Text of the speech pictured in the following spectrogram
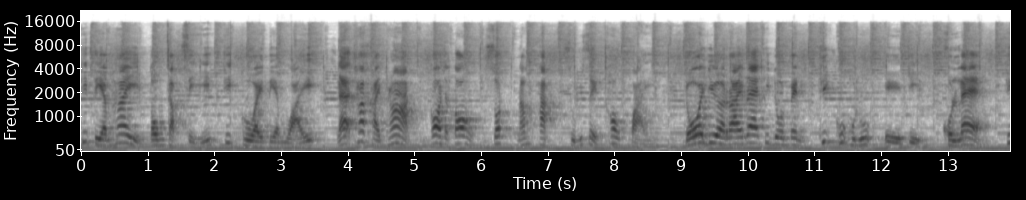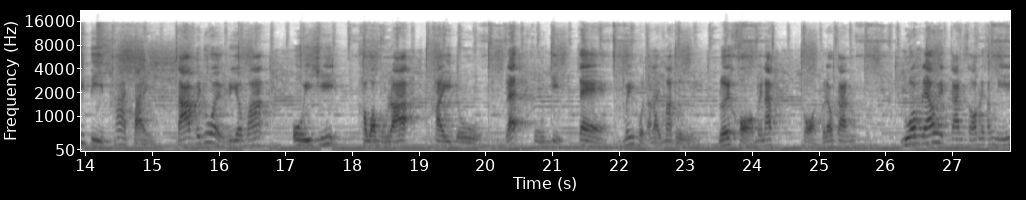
ที่เตรียมให้ตรงกับสีที่กลวยเตรียมไว้ และถ้าใครพลาดก็จะต้องซดน้ำผักสูตรพิเศษเข้าไป โดยเหยื่อรายแรกที่โดนเป็นคิคุมุรุเอจิ คนแรกที่ตีพลาดไป ตามไปด้วยเรียวมะ โออิชิ คาวามุระ ไคโด และฟูจิ แต่ไม่มีผลอะไรมากเลย เลยขอไม่นับก่อนก็แล้วกัน รวมแล้วเหตุการณ์ซ้อมในครั้งนี้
